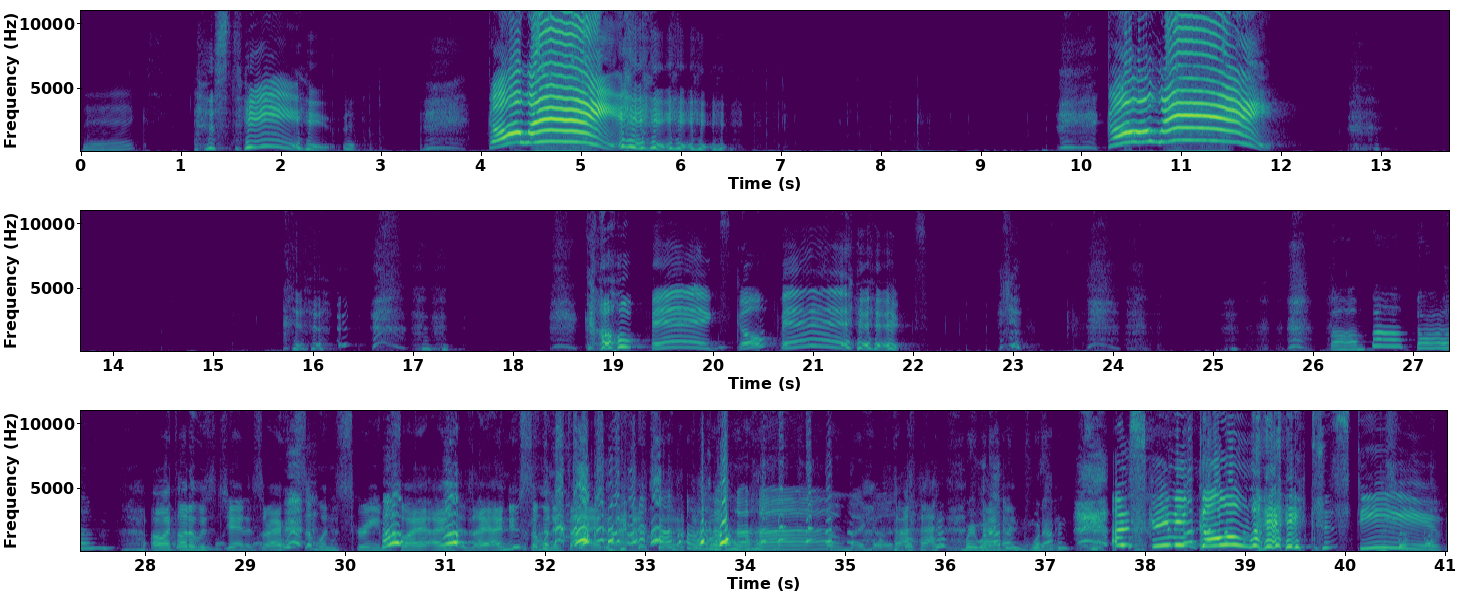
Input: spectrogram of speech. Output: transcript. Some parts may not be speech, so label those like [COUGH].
six. [LAUGHS] Steve! Go away! [LAUGHS] Go away! [LAUGHS] Go fix! Go fix! Oh, I thought it was Janice. Sorry, I heard someone scream, [LAUGHS] so I I, I, I knew someone had died. And I had to hit oh my god. [LAUGHS] Wait, what [LAUGHS] happened? What happened? I'm screaming, go away to Steve!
